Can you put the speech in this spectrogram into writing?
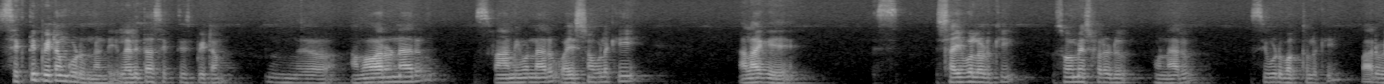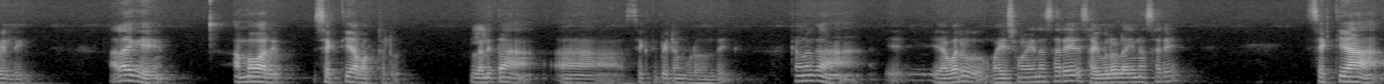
శక్తిపీఠం కూడా ఉందండి. లలితా శక్తి పీఠం. అమ్మవారు ఉన్నారు స్వామి ఉన్నారు వైష్ణవులకి అలాగే శైవులుడికి సోమేశ్వరుడు ఉన్నారు శివుడు భక్తులకి వారు వెళ్ళి. అలాగే అమ్మవారి శక్తియా భక్తులు. లలిత శక్తిపీఠం కూడా ఉంది. కనుక ఎవరు వైష్ణవులైనా సరే శైవులైనా సరే శక్తియా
